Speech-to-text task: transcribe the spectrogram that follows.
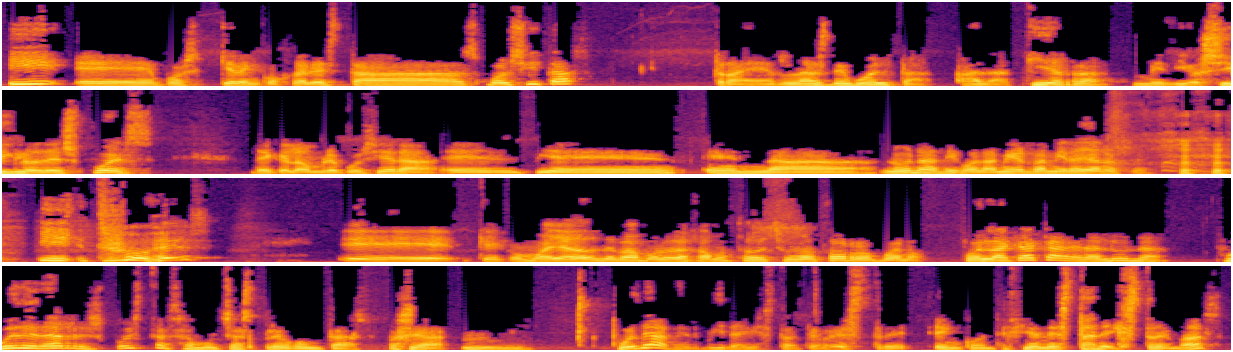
Y eh, pues quieren coger estas bolsitas, traerlas de vuelta a la Tierra medio siglo después de que el hombre pusiera el pie en la luna, digo, la mierda, mira, ya no sé. Y tú ves eh, que como allá donde vamos lo dejamos todo hecho unos zorros. Bueno, pues la caca de la luna puede dar respuestas a muchas preguntas. O sea, mm, ¿puede haber vida extraterrestre en condiciones tan extremas?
